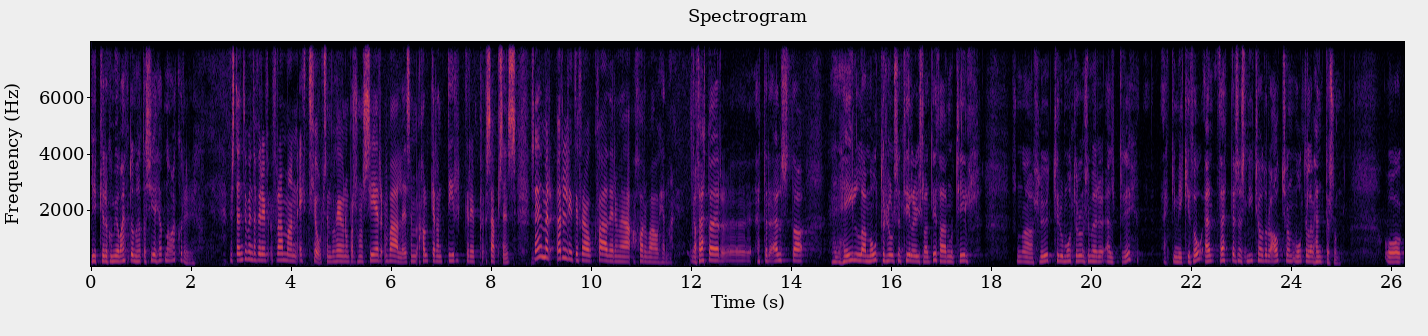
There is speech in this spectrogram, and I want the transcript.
þykir ykkur mjög vænt um að þetta sé hérna á Akureyri. Við stöndum mynda fyrir framann eitt hjól sem þú hefur nú bara svona sér valið sem hálgerðan dýrgrip sapsins. Segðu mér örlítið frá hvað erum við að horfa á hérna? Já, þetta er, uh, þetta er elsta heila móturhjól sem til er í Íslandi. Það er nú til svona hlutir úr móturhjólum sem eru eldri, ekki mikið þó, en þetta er sem 1918 mótil af Henderson. Og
